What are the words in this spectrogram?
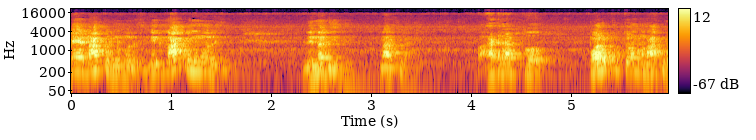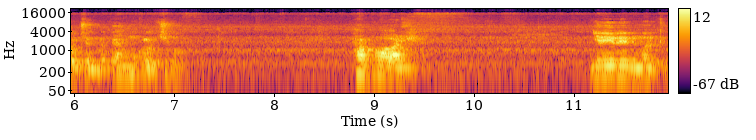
ஏ நாக்கு நிம்மு இருக்கு. இது நாக்கு நிம்மு இருக்கு. இது என்னது இது? நாக்கில். படப்பு பருப்பு துறம நாக்கில் வச்சுருக்கேன் மூக்கில் வச்சுக்கணும் அப்பாடி. இரு இரு இருக்கு.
